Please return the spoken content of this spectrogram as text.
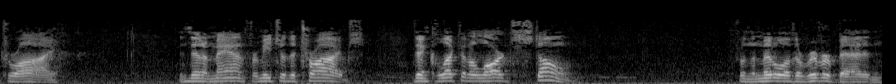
dry. And then a man from each of the tribes then collected a large stone from the middle of the riverbed, and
